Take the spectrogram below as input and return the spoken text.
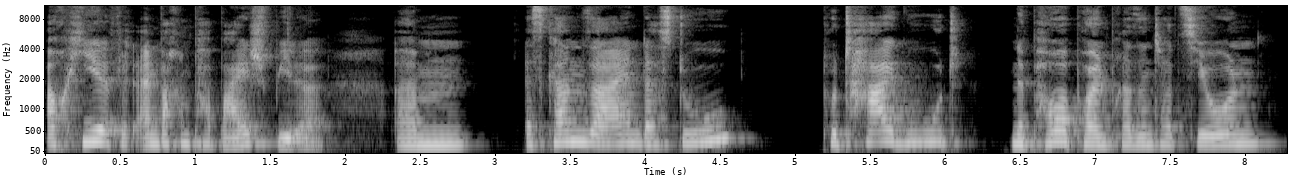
Auch hier vielleicht einfach ein paar Beispiele. Ähm, es kann sein, dass du total gut eine PowerPoint-Präsentation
